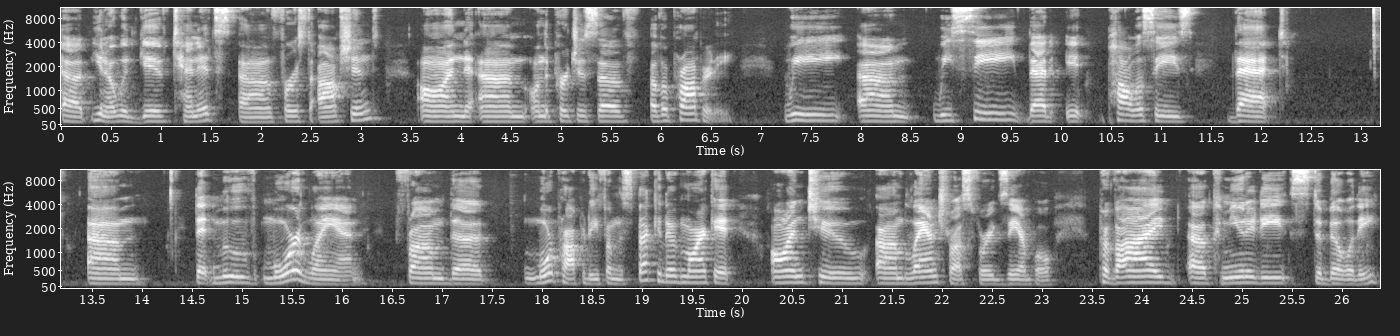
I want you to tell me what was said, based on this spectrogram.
uh, you know, would give tenants uh, first options on um, on the purchase of, of a property. We um, we see that it policies that um, that move more land from the more property from the speculative market onto um, land trusts, for example, provide uh, community stability,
